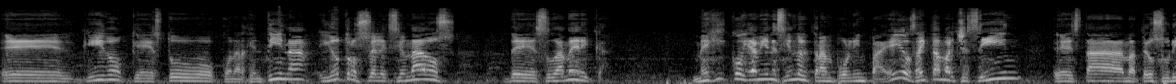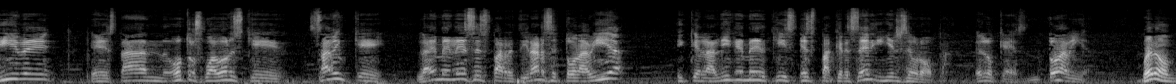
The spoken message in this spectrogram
Eh, Guido, que estuvo con Argentina, y otros seleccionados de Sudamérica. México ya viene siendo el trampolín para ellos. Ahí está Marchesín, está Mateo Zuribe, están otros jugadores que saben que la MLS es para retirarse todavía y que la Liga MX es para crecer y irse a Europa. Es lo que es, todavía. Bueno,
